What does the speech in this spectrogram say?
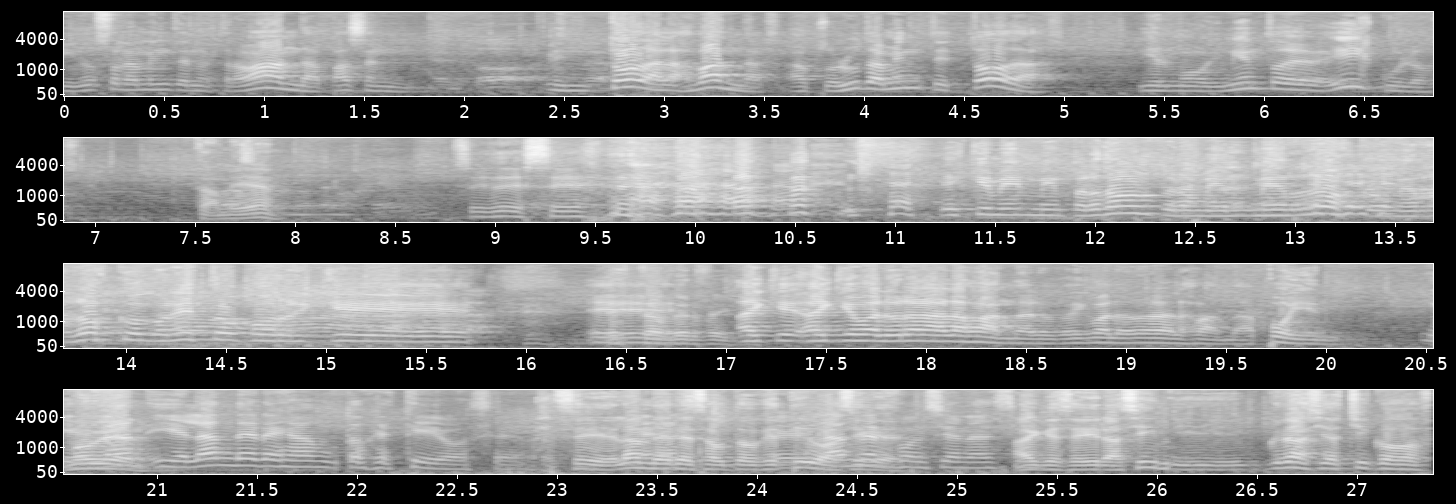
Y no solamente en nuestra banda, pasa en, en todas las bandas, absolutamente todas. Y el movimiento de vehículos. También. Se- se- es que me, me- perdón, pero me, me enrosco, me enrosco con esto porque eh, Está perfecto. hay que hay que valorar a las bandas, loco, hay que valorar a las bandas, apoyen. Y, Muy el, bien. un- y el under es autogestivo. O sea. Sí, el under es autogestivo, El así under que funciona así. hay que seguir así. Y gracias chicos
